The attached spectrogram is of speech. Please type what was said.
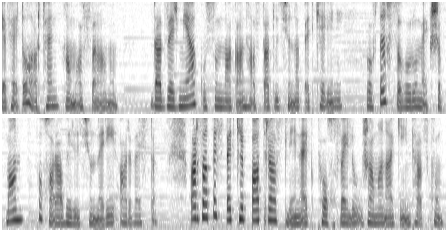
եւ հետո արդեն համալսարանում։ Դա ձեր միակ ուսումնական հաստատությունը պետք է լինի, որտեղ սովորում եք շփման, փոխհարաբերությունների արվեստը։ Պարզապես պետք է պատրաստ լինեք փոխվելու ժամանակի ընթացքում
